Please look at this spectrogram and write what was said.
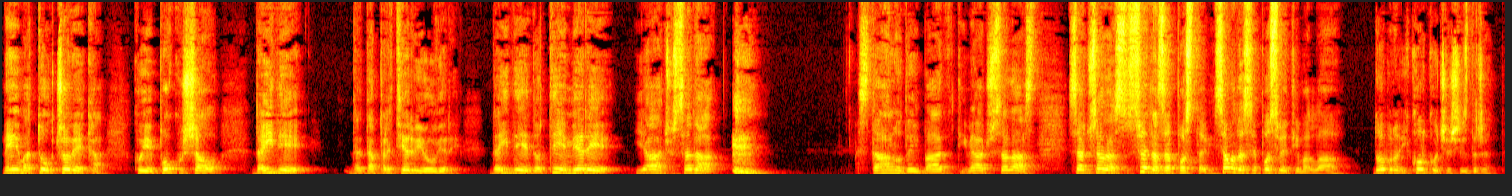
Nema tog čovjeka koji je pokušao da ide, da, da pretjeruje uvjeri, da ide do te mjere, ja ću sada stalno da ibadetim, ja ću sada, sad ću sada sve da zapostavim, samo da se posvetim Allahu. Dobro, i koliko ćeš izdržati?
